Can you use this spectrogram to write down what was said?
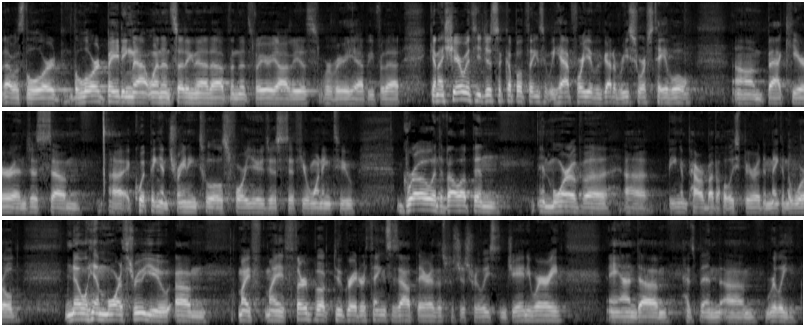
That was the Lord, the Lord baiting that one and setting that up, and that's very obvious. We're very happy for that. Can I share with you just a couple of things that we have for you? We've got a resource table um, back here, and just um, uh, equipping and training tools for you, just if you're wanting to grow and develop in in more of a, uh, being empowered by the Holy Spirit and making the world know Him more through you. Um, my my third book, Do Greater Things, is out there. This was just released in January and um, has been um, really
